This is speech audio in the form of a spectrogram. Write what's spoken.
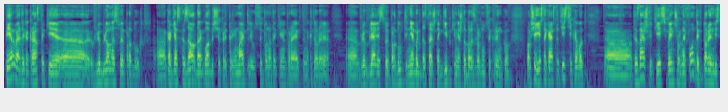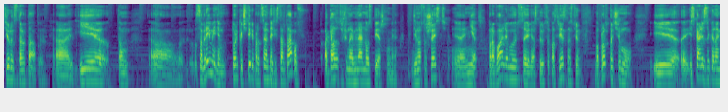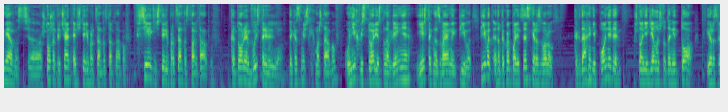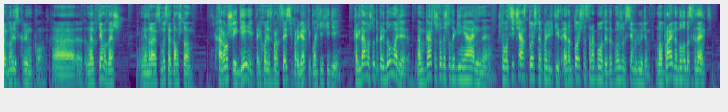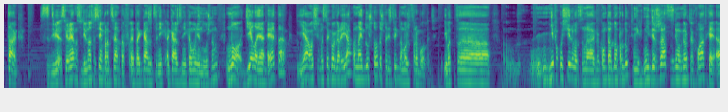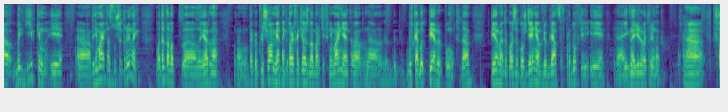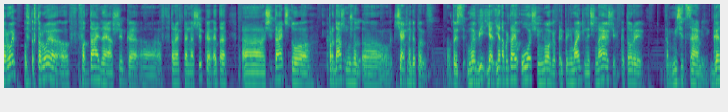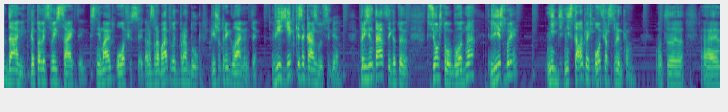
Первое, это как раз-таки влюбленность в свой продукт. Как я сказал, да, кладбище предпринимателей усыпано такими проектами, которые влюблялись в свой продукт и не были достаточно гибкими, чтобы развернуться к рынку. Вообще, есть такая статистика, вот, ты знаешь, ведь есть венчурные фонды, которые инвестируют в стартапы. И там со временем только 4% этих стартапов оказываются феноменально успешными. 96 э, нет, проваливаются или остаются посредственностью. Вопрос почему? И э, искали закономерность. Э, что же отличает эти 4% стартапов? Все эти 4% стартапов, которые выстрелили до космических масштабов, у них в истории становления есть так называемый пивот. Пивот — это такой полицейский разворот когда они поняли, что они делают что-то не то, и развернулись к рынку. На эту тему, знаешь, мне нравится мысль о том, что хорошие идеи приходят в процессе проверки плохих идей. Когда мы что-то придумали, нам кажется, что это что-то гениальное, что вот сейчас точно полетит, это точно сработает, это нужно всем людям. Но правильно было бы сказать, так, с, вероятностью 97% это окажется, окажется никому не нужным. Но делая это, я очень высоко вероятно найду что-то, что действительно может сработать. И вот э, не фокусироваться на каком-то одном продукте, не, не держаться за него мертвой хваткой, а быть гибким и э, внимательно слушать рынок, вот это вот, э, наверное, такой ключевой момент, на который хотелось бы обратить внимание. Это, э, пускай будет первый пункт, да, первое такое заблуждение влюбляться в продукт и, э, игнорировать рынок. Э, второй, второе э, фатальная ошибка, э, вторая фатальная ошибка это э, считать, что к продаже нужно э, тщательно готовиться. То есть мы, я, я наблюдаю очень много предпринимателей начинающих, которые там, месяцами, годами готовят свои сайты, снимают офисы, разрабатывают продукт, пишут регламенты, визитки заказывают себе, презентации готовят, все что угодно, лишь бы не, не сталкивать офер с рынком. Вот э, э,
